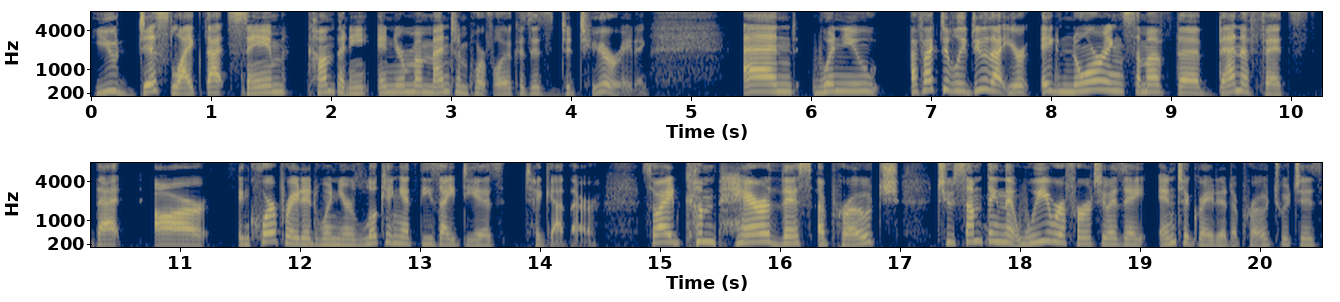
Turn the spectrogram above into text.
you dislike that same company in your momentum portfolio because it's deteriorating. And when you effectively do that, you're ignoring some of the benefits that are incorporated when you're looking at these ideas together. So I'd compare this approach to something that we refer to as a integrated approach, which is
